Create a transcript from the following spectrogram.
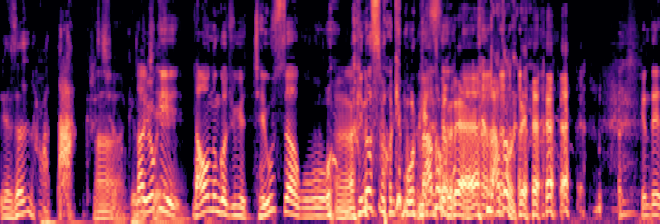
데서 나왔다. 그렇죠. 어, 나. 여기 나오는 것 중에 제우스하고 비너스밖에 모르겠어. 나도 그래. 나도 그래. 근데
